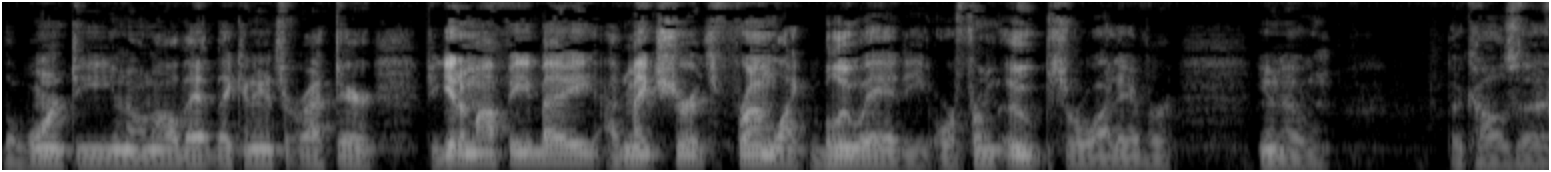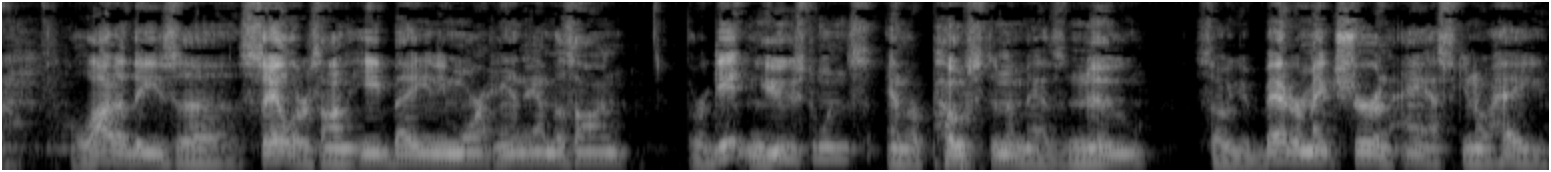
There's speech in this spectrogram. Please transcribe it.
the warranty, you know, and all that. They can answer it right there. If you get them off eBay, I'd make sure it's from like Bluetti or from OUPES or whatever, you know, because uh, a lot of these uh, sellers on eBay anymore and Amazon, they're getting used ones and they're posting them as new. So you better make sure and ask, you know, hey,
